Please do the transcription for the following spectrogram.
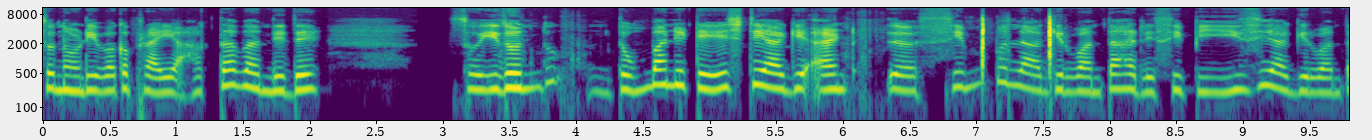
ಸೊ ನೋಡಿ ಇವಾಗ ಫ್ರೈ ಆಗ್ತಾ ಬಂದಿದೆ. ಸೊ, ಇದೊಂದು ತುಂಬಾ ಟೇಸ್ಟಿಯಾಗಿ ಆ್ಯಂಡ್ ಸಿಂಪಲ್ ಆಗಿರುವಂತಹ ರೆಸಿಪಿ, ಈಸಿ ಆಗಿರುವಂಥ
